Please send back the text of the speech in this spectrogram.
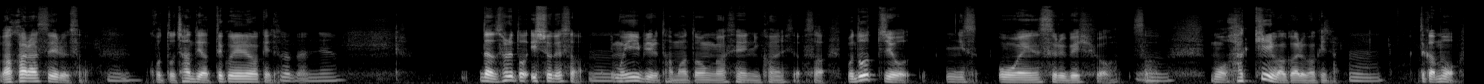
分からせるさうん。ことをちゃんとやってくれるわけじゃん。そうだね。だからそれと一緒でさ、うん。もうイービルタマトンガ戦に関してはさもうどっちをに応援するべきかはさ、うん。もうはっきり分かるわけじゃん。うん。てかもう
